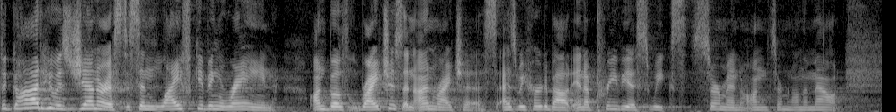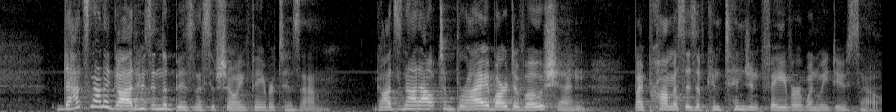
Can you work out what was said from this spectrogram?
The God who is generous to send life giving rain on both righteous and unrighteous, as we heard about in a previous week's sermon on Sermon on the Mount, that's not a God who's in the business of showing favoritism. God's not out to bribe our devotion by promises of contingent favor when we do so.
